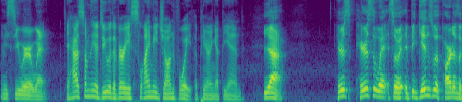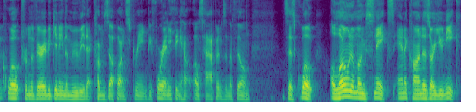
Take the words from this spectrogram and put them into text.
Let me see where it went. It has something to do with a very slimy Jon Voight appearing at the end. Yeah. Here's here's the way so it begins with part of the quote from the very beginning of the movie that comes up on screen before anything else happens in the film. It says, quote, "Alone among snakes, anacondas are unique.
